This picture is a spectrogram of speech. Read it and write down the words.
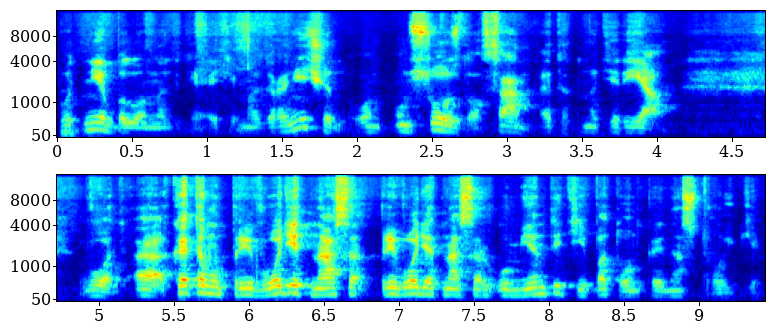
Вот не был он этим ограничен, он, он создал сам этот материал. Вот. А к этому приводит нас, приводят нас аргументы типа тонкой настройки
